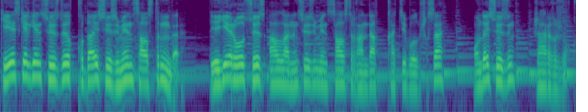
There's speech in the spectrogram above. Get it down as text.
Кез келген сөзді құдай сөзімен салыстырыңдар. Егер ол сөз алланың сөзімен салыстырғанда қате болып шықса ондай сөздің жарығы жоқ.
